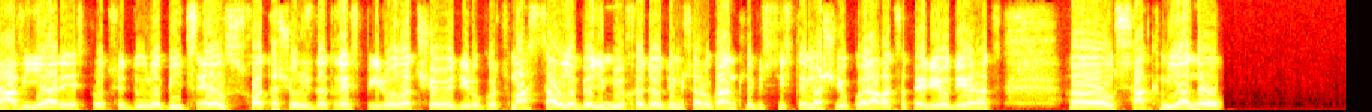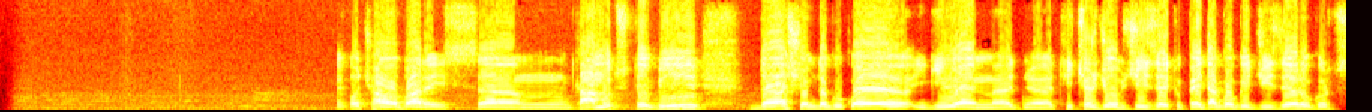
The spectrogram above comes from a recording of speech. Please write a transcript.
გავიარე ეს პროცედურები წელს სხვათა შორის და დღეს პირველად შევედი როგორც მასწავლებელი მიუხედავად იმისა რომ განათლების სისტემაში უკვე რაღაცა პერიოდია რაც საქმიანო იყო ჩაობარე ის გამოცდები და შემდეგ უკვე იგივე ამ teacher job GZ თუ პედაგოგი GZ როგორც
